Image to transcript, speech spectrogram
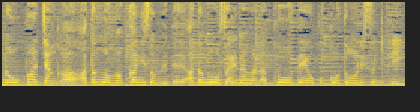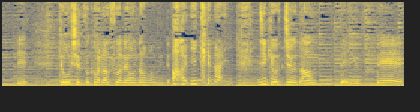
のおばあちゃんが頭を真っ赤に染めて頭を押さえながら校庭をここを通り過ぎていって教室からそれを眺めて「あいけない授業中断」って言って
